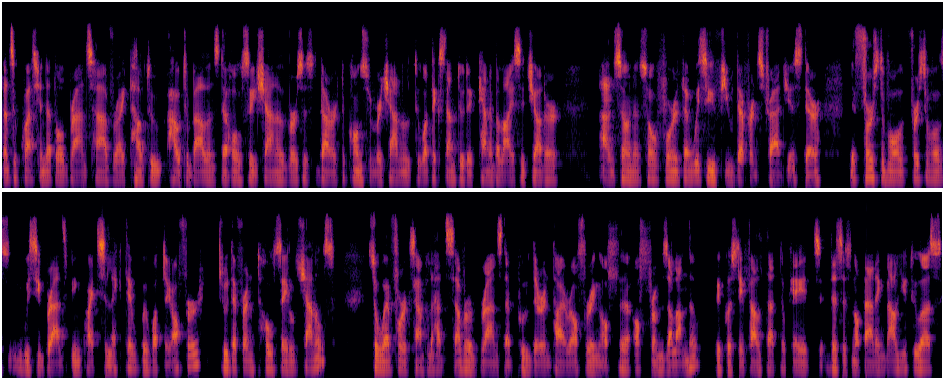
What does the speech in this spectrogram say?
that's a question that all brands have right? How to how to balance the wholesale channel versus direct to consumer channel to what extent do they cannibalize each other and so on and so forth. And we see a few different strategies there. First of all first of all we see brands being quite selective with what they offer through different wholesale channels. So we have for example had several brands that pulled their entire offering off uh, off from zalando because they felt that okay this is not adding value to us.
